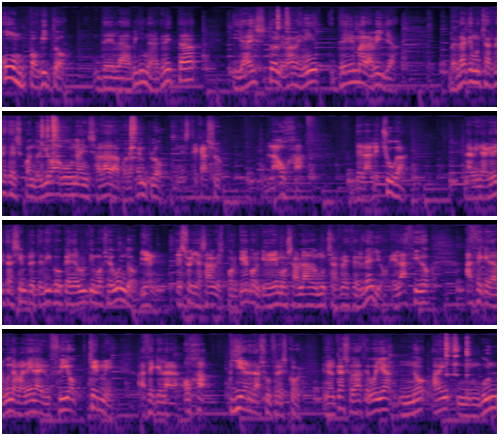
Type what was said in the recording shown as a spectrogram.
un poquito de la vinagreta y a esto le va a venir de maravilla. ¿Verdad que muchas veces cuando yo hago una ensalada, por ejemplo, en este caso la hoja de la lechuga, la vinagreta siempre te digo que en el último segundo? Bien, eso ya sabes por qué, porque hemos hablado muchas veces de ello. El ácido hace que de alguna manera en frío queme, hace que la hoja pierda su frescor. En el caso de la cebolla no hay ningún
